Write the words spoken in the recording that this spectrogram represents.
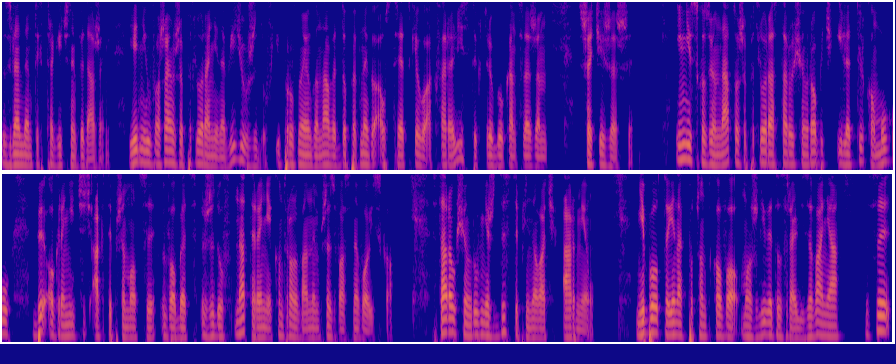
względem tych tragicznych wydarzeń. Jedni uważają, że Petlura nienawidził Żydów i porównują go nawet do pewnego austriackiego akwarelisty, który był kanclerzem III Rzeszy. Inni wskazują na to, że Petlura starał się robić ile tylko mógł, by ograniczyć akty przemocy wobec Żydów na terenie kontrolowanym przez własne wojsko. Starał się również dyscyplinować armię. Nie było to jednak początkowo możliwe do zrealizowania z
